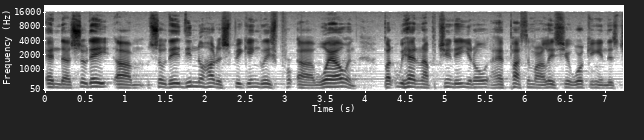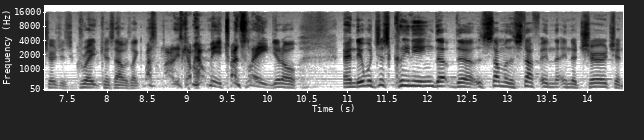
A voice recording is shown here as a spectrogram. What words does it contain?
and uh, so they um, so they didn't know how to speak English uh, well, and but we had an opportunity. You know, I had Pastor Marlies here working in this church. It's great because I was like, Pastor Marlies, come help me translate. You know, and they were just cleaning the, the some of the stuff in the, in the church, and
